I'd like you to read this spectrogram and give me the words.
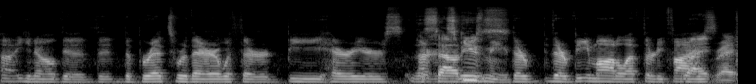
uh, you know the, the the Brits were there with their B Harriers. The or, excuse me, their their B model F thirty fives. Right.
